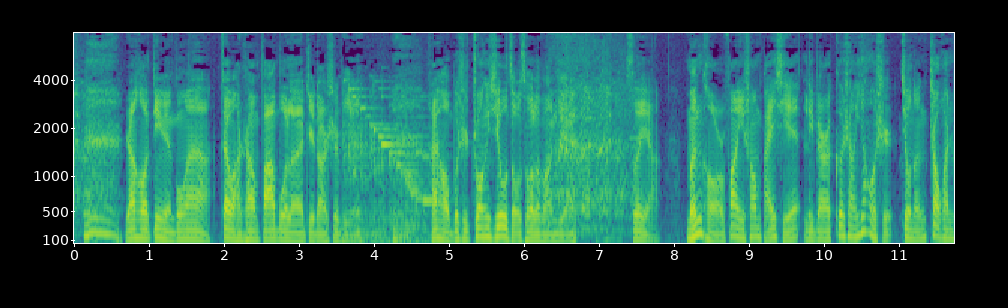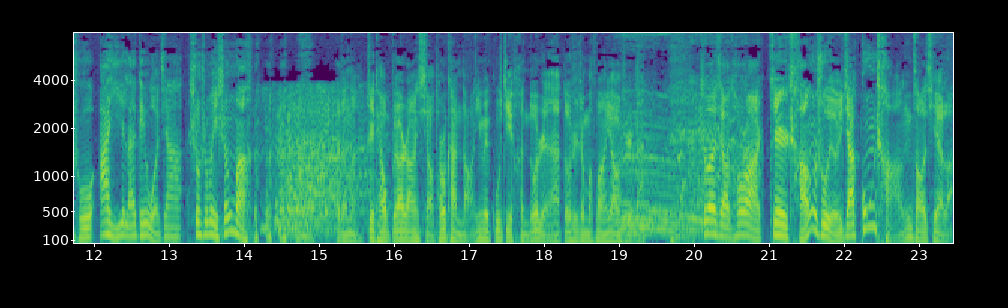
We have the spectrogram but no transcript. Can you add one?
然后定远公安啊，在网上发布了这段视频，还好不是装修走错了房间，所以啊，门口放一双白鞋，里边搁上钥匙，就能召唤出阿姨来给我家收拾卫生吗？等等，这条不要让小偷看到，因为估计很多人啊都是这么放钥匙的。说到小偷啊，近日常熟有一家工厂遭窃了。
